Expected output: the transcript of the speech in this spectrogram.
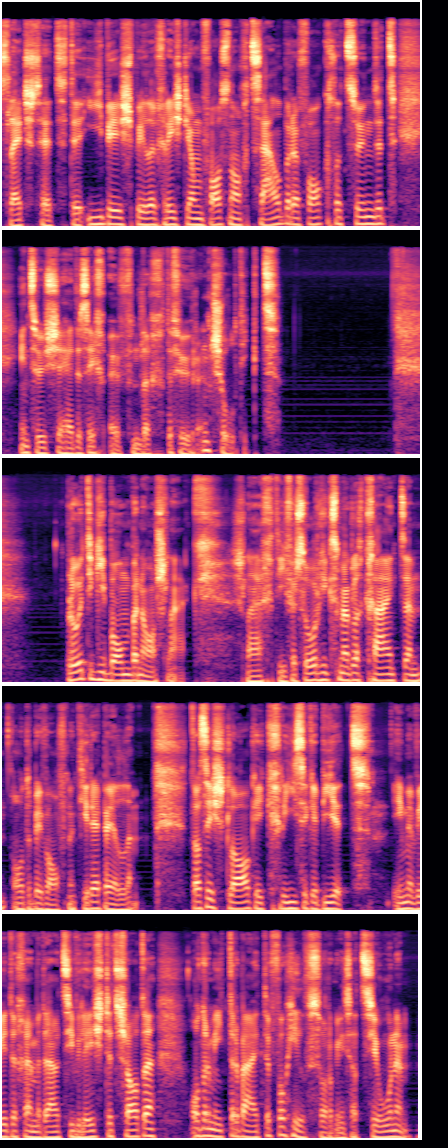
Zuletzt hat der IB-Spieler Christian Fasnacht selber eine Fackel gezündet. Inzwischen hat er sich öffentlich dafür entschuldigt. Blutige Bombenanschläge, schlechte Versorgungsmöglichkeiten oder bewaffnete Rebellen. Das ist die Lage in Krisengebieten. Immer wieder kommen auch Zivilisten zu Schaden oder Mitarbeiter von Hilfsorganisationen.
